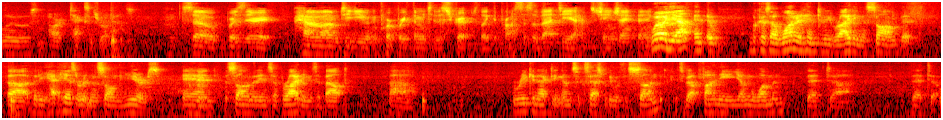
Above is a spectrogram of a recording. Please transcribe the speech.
blues, and part Texas roadhouse. So, was there how um, did you incorporate them into the script? Like the process of that? Do you have to change anything? Well, yeah, and it, because I wanted him to be writing a song that uh, that he, ha- he hasn't written a song in years, and the song that he ends up writing is about uh, reconnecting unsuccessfully with his son. It's about finding a young woman that uh, that uh,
